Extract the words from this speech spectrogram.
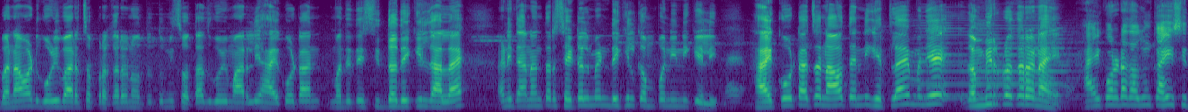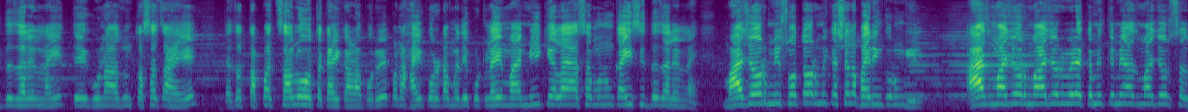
बनावट गोळीबारचं प्रकरण होतं तुम्ही स्वतःच गोळी मारली हायकोर्टामध्ये ते सिद्ध देखील झालंय आणि त्यानंतर सेटलमेंट देखील कंपनीने केली. हायकोर्टाचं नाव त्यांनी घेतलंय म्हणजे गंभीर प्रकरण आहे. हायकोर्टात अजून काही सिद्ध झालेलं नाही ते गुन्हा अजून तसाच आहे. त्याचा तपास चालू होता काही काळापूर्वी पण हायकोर्टामध्ये कुठलाही मा मी केलाय असं म्हणून काही सिद्ध झालेलं नाही. माझ्यावर मी स्वतःवर मी कशाला फायरिंग करून घेईल? आज माझ्यावर माझ्यावर वेळ कमीत कमी आज माझ्यावर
